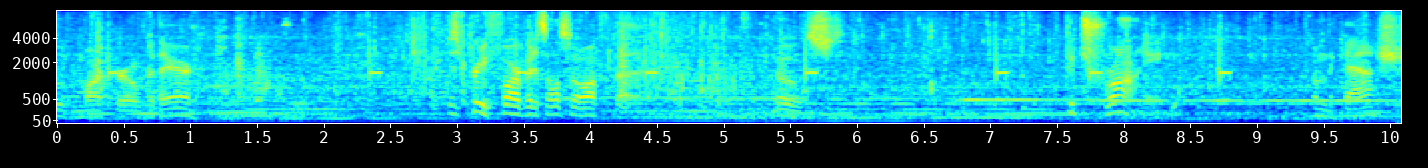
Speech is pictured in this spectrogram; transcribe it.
Move the marker over there. This is pretty far, but it's also off the coast. Could try from the cache.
